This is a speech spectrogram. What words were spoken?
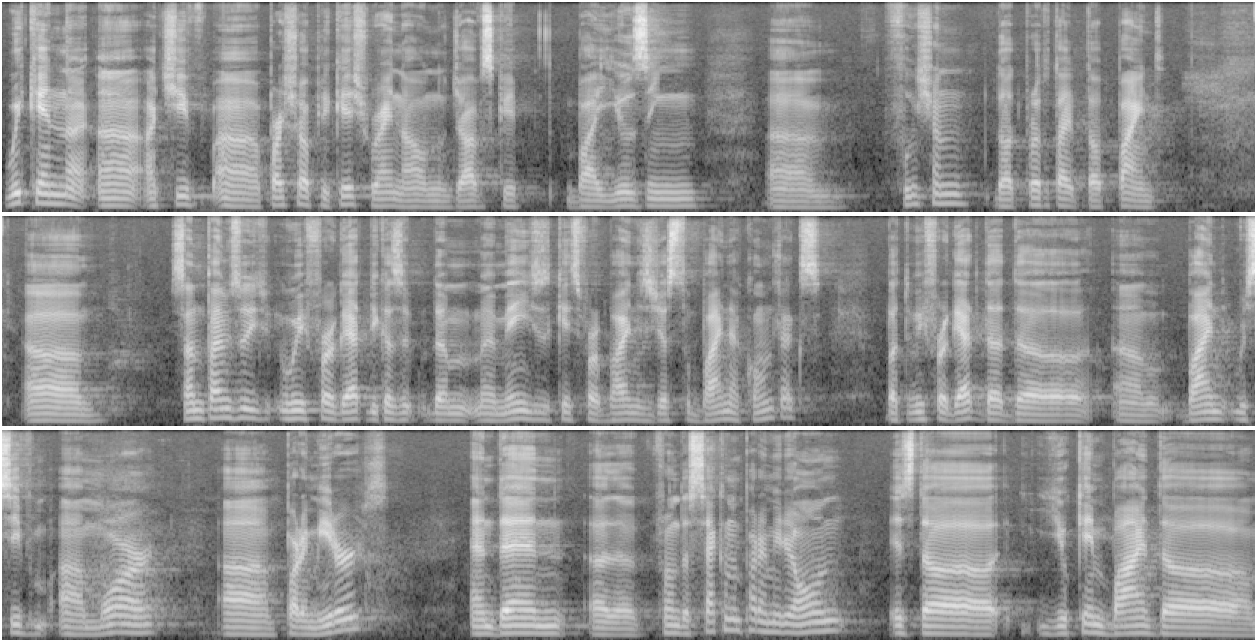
we can uh, achieve uh, partial application right now in JavaScript by using um, function.prototype.bind. Um, sometimes we, we forget because the main use case for bind is just to bind a context, but we forget that the uh, bind receive uh, more uh, parameters, and then uh, from the second parameter on is the you can bind the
